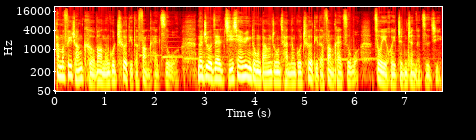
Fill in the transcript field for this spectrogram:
他们非常渴望能够彻底的放开自我，那只有在极限运动当中才能够彻底的放开自我，做一回真正的自己。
